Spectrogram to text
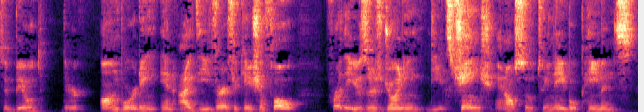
to build their onboarding and ID verification flow for the users joining the exchange and also to enable payments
